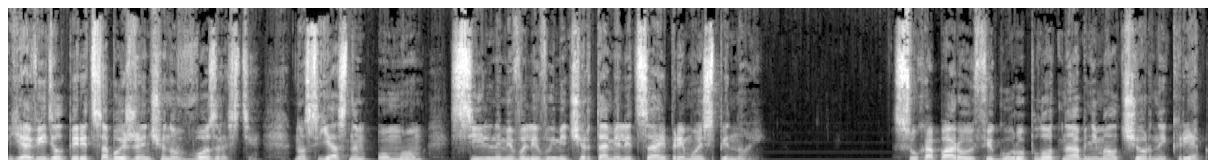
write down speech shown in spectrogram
Я видел перед собой женщину в возрасте, но с ясным умом, сильными волевыми чертами лица и прямой спиной. Сухопарую фигуру плотно обнимал черный креп,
